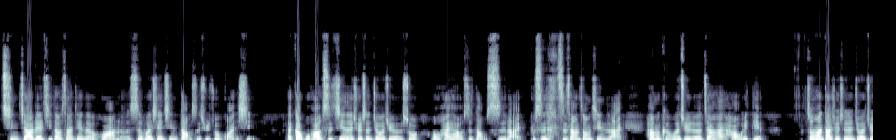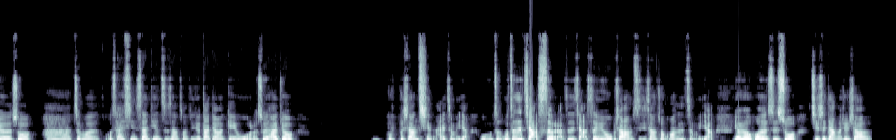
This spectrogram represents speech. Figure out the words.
请假累积到三天的话呢，是会先请导师去做关心，哎，搞不好实践的学生就会觉得说，哦，还好是导师来，不是 智商中心来，他们可能会觉得这样还好一点。中山大学学生就会觉得说啊，怎么我才请三天，智商中心就打电话给我了，所以他就不不想请，还怎么样？我这我这是假设啦，这是假设，因为我不晓得他们实际上状况是怎么样。又又或者是说，其实两个学校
